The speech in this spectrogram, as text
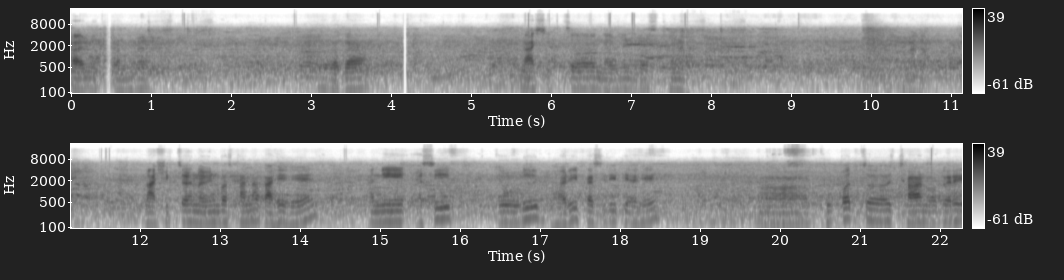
काय मित्रांनो. बघा. नाशिकचं नवीन बस स्थानक. बघा. नाशिकचं नवीन बस स्थानक आहे हे. आणि अशी एवढी भारी फॅसिलिटी आहे. खूपच छान वगैरे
